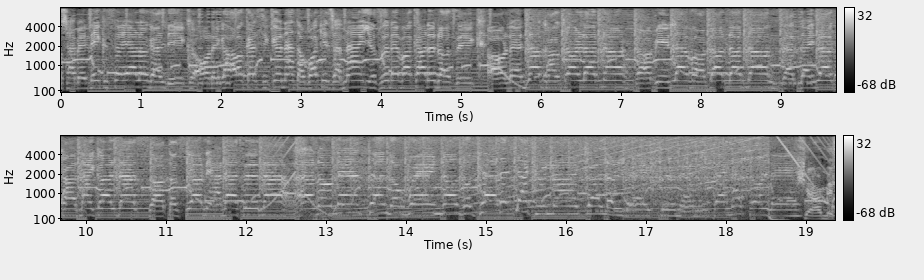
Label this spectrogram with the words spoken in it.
しゃべりクソ野郎がリーク。俺がおかしくなったわけじゃない譲ればかるロジック。俺の心の扉をどんどんどん絶対抜かないからそうとしように話すな。あのねスタンドウェ覗かれたくないから。レイク目みたいなそれ。Show me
